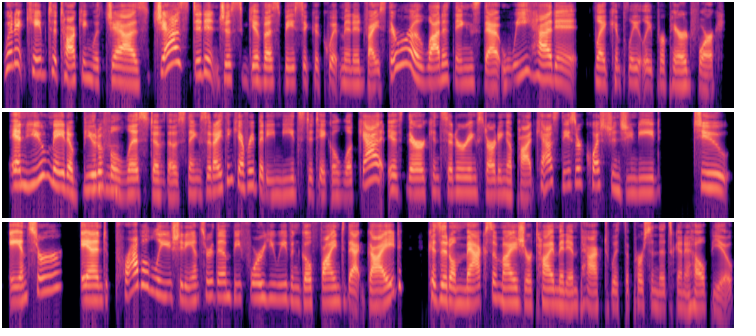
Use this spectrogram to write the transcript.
when it came to talking with Jazz, Jazz didn't just give us basic equipment advice. There were a lot of things that we hadn't like completely prepared for. And you made a mm-hmm. beautiful list of those things that I think everybody needs to take a look at if they're considering starting a podcast. These are questions you need to answer And probably you should answer them before you even go find that guide because it'll maximize your time and impact with the person that's going to help you.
